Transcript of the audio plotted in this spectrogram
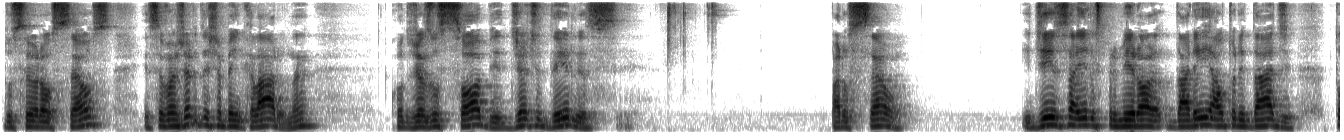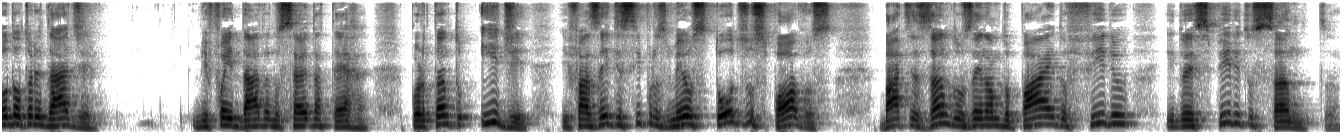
do Senhor aos céus, esse evangelho deixa bem claro, né? Quando Jesus sobe diante deles para o céu e diz a eles primeiro: darei a autoridade, toda autoridade me foi dada no céu e da terra. Portanto, ide e fazei discípulos meus todos os povos, batizando-os em nome do Pai, do Filho e do Espírito Santo.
